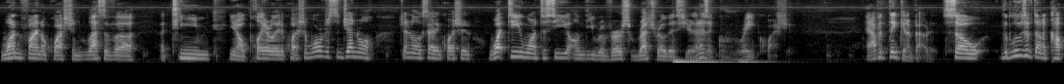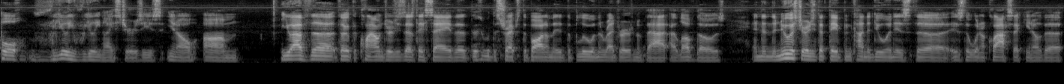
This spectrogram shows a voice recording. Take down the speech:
One final question, less of a a team, you know, player related question, more of just a general general exciting question. What do you want to see on the reverse retro this year? That is a great question. And I've been thinking about it. So the Blues have done a couple really, really nice jerseys. You know, um, you have the, the the clown jerseys, as they say, the, the with the stripes at the bottom. They did the blue and the red version of that. I love those. And then the newest jersey that they've been kind of doing is the is the Winter Classic. You know, the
